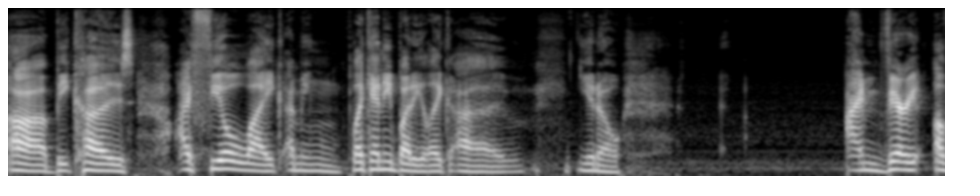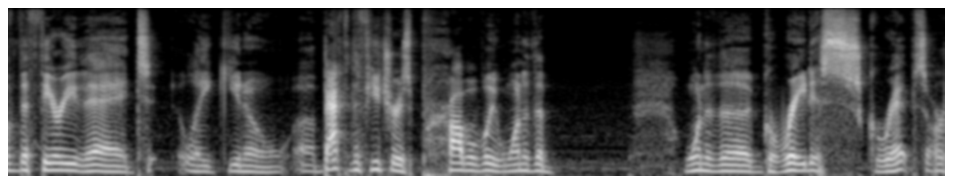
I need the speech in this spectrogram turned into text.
uh, because I feel like I mean like anybody like uh you know I'm very of the theory that like you know uh, Back to the Future is probably one of the one of the greatest scripts or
